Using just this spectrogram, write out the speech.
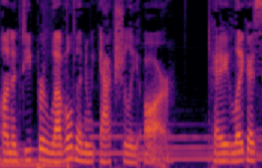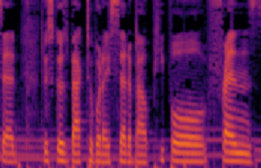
on a deeper level than we actually are. Okay. Like I said, this goes back to what I said about people, friends,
